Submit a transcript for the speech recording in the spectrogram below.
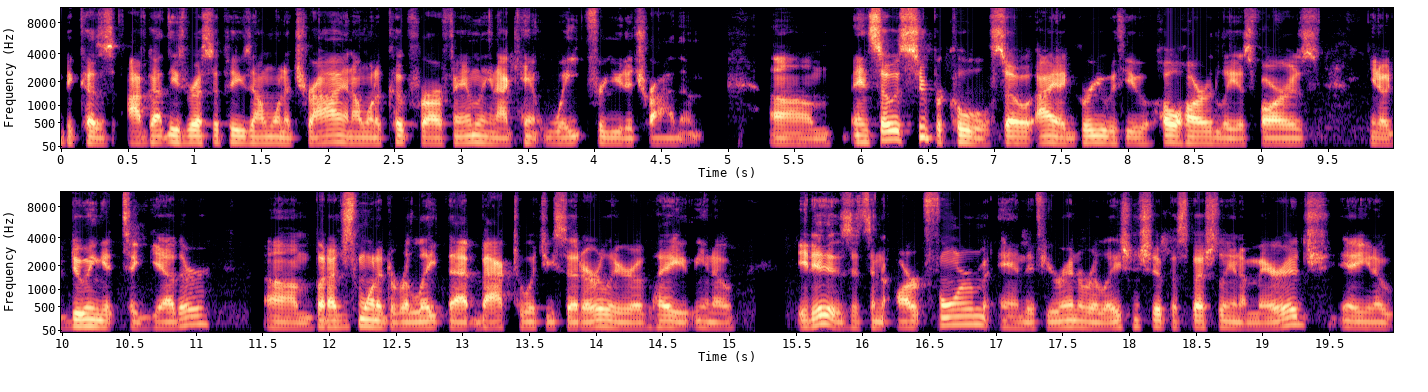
because I've got these recipes I want to try and I want to cook for our family, and I can't wait for you to try them. Um, and so it's super cool. So I agree with you wholeheartedly as far as you know doing it together. Um, but I just wanted to relate that back to what you said earlier of hey, you know, it is it's an art form, and if you're in a relationship, especially in a marriage, eh, you know,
